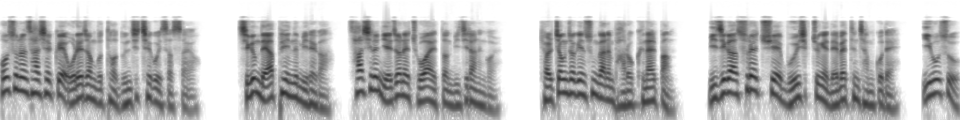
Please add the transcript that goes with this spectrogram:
호수는 사실 꽤 오래전부터 눈치채고 있었어요. 지금 내 앞에 있는 미래가 사실은 예전에 좋아했던 미지라는 걸. 결정적인 순간은 바로 그날 밤. 미지가 술에 취해 무의식 중에 내뱉은 잠꼬대. 이호수,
